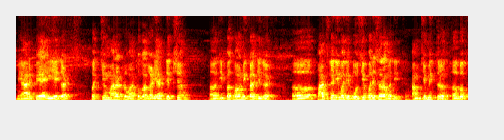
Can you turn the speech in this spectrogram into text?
मी आर पी आय ए गट पश्चिम महाराष्ट्र वाहतूक आघाडी अध्यक्ष दीपक भाऊ गट. पाचगणीमध्ये भोसे परिसरामध्ये आमचे मित्र हबफ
